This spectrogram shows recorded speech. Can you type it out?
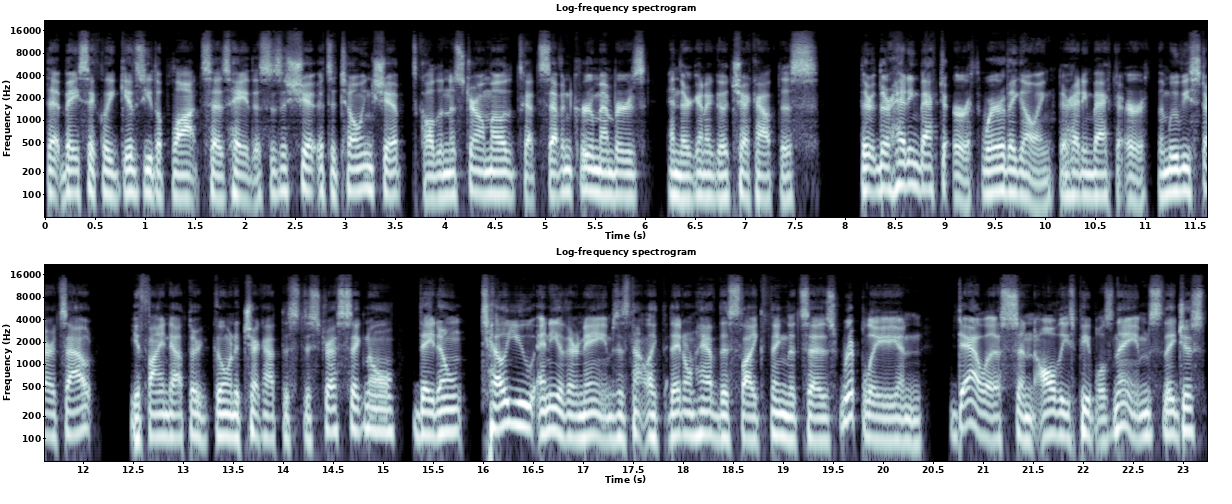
that basically gives you the plot, says, hey, this is a ship, it's a towing ship, it's called a Nostromo, it's got seven crew members, and they're gonna go check out this. They're they're heading back to Earth. Where are they going? They're heading back to Earth. The movie starts out, you find out they're going to check out this distress signal. They don't tell you any of their names. It's not like they don't have this like thing that says Ripley and Dallas and all these people's names. They just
